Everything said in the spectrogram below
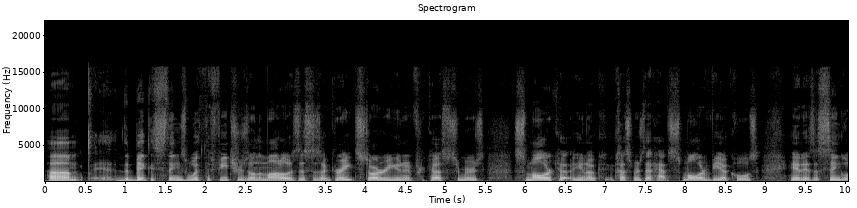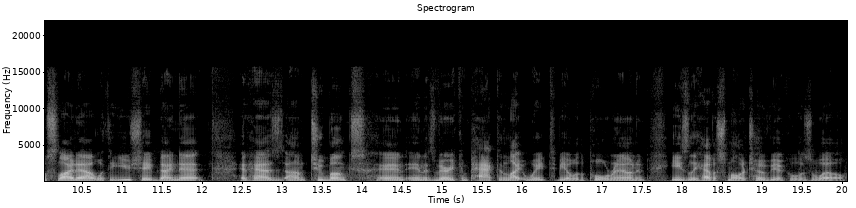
Um, the biggest things with the features on the model is this is a great starter unit for customers, smaller, you know, customers that have smaller vehicles. It is a single slide out with a U-shaped dinette. It has um, two bunks and, and it's very compact and lightweight to be able to pull around and easily have a smaller tow vehicle as well.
